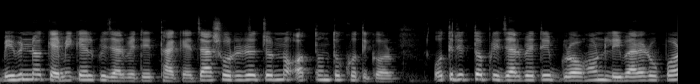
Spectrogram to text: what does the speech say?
বিভিন্ন কেমিক্যাল প্রিজারভেটিভ থাকে, যা শরীরের জন্য অত্যন্ত ক্ষতিকর। অতিরিক্ত প্রিজারভেটিভ গ্রহণ লিভারের উপর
